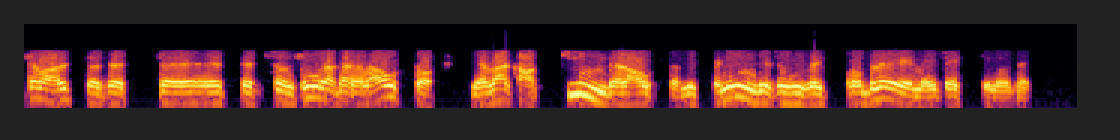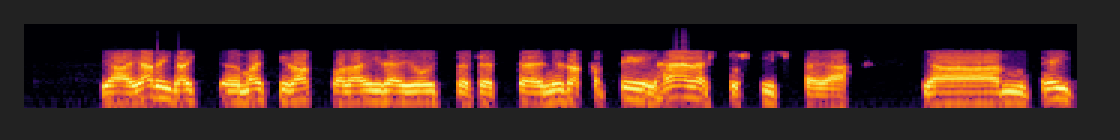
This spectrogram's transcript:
tema ütles, et, et, et see on suurepärane auto ja väga kindel auto, mitte mingisuguseid probleeme ei tekkinud, ja Jari Mati Latvala eile ju ütles, et nüüd hakkab peenhäälestus pihta ja ja Keit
